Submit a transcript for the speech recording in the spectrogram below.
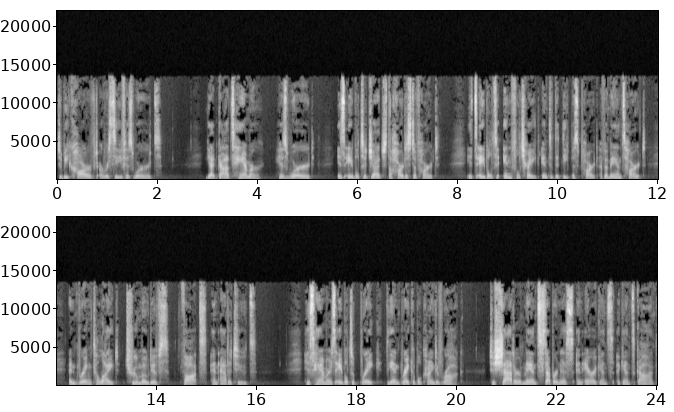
to be carved or receive his words. Yet God's hammer, his word, is able to judge the hardest of heart. It's able to infiltrate into the deepest part of a man's heart and bring to light true motives, thoughts, and attitudes. His hammer is able to break the unbreakable kind of rock, to shatter man's stubbornness and arrogance against God.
